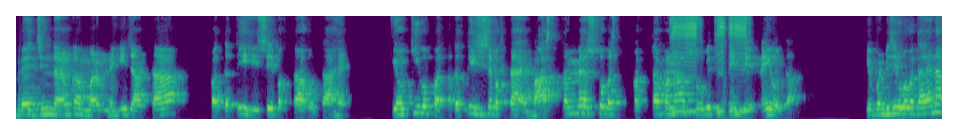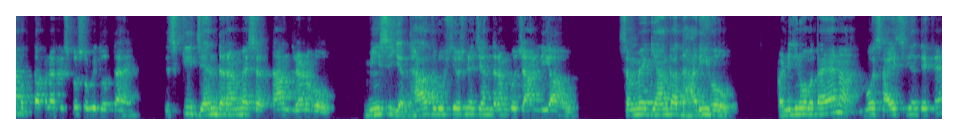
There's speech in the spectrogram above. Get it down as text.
वह जिन धर्म का मर्म नहीं जानता, पद्धति ही से बकता होता है। क्योंकि वो पद्धति ही से बकता है, वास्तव में उसको बक्तापना शोभित नहीं नहीं होता। ये पंडित जी ने बताया ना बक्तापना किसको शोभित होता है? जिसकी जैन धर्म में श्रद्धा दृढ़ हो, मीस यथार्थ रूप से उसने जैन धर्म को जान लिया हो समय ज्ञान का धारी हो। पंडित जी ने वो बताया ना, वो सारी चीज़ें देखें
